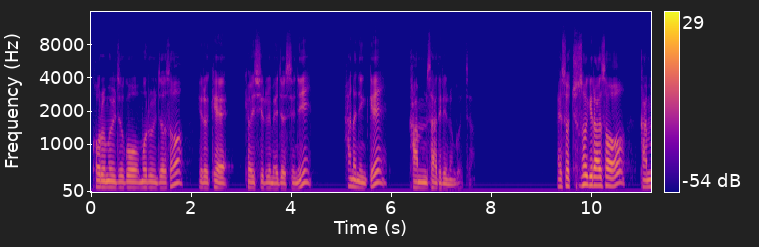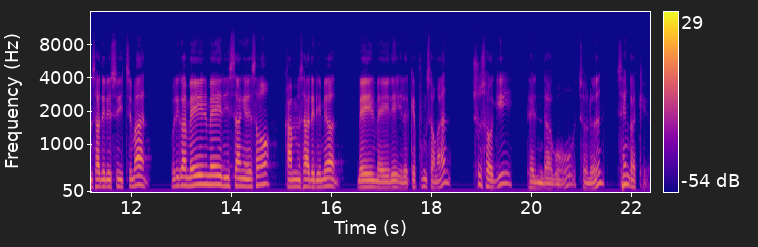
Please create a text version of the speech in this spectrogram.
거름을 주고 물을 줘서 이렇게 결실을 맺었으니 하느님께 감사드리는 거죠. 그래서 추석이라서 감사드릴 수 있지만 우리가 매일매일 일상에서 감사드리면 매일매일이 이렇게 풍성한 추석이 된다고 저는 생각해요.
